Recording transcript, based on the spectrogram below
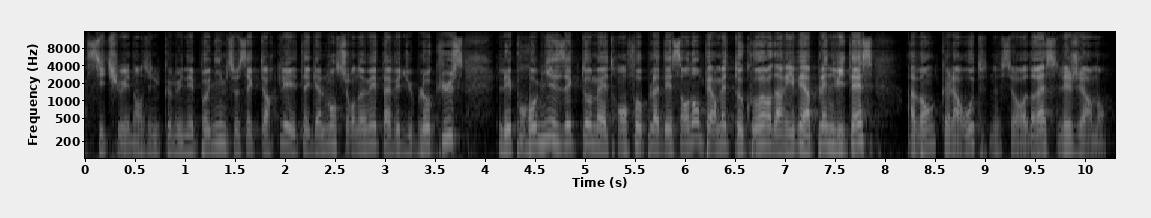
Situé dans une commune éponyme, ce secteur clé est également surnommé pavé du blocus. Les premiers hectomètres en faux plat descendant permettent aux coureurs d'arriver à pleine vitesse avant que la route ne se redresse légèrement.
